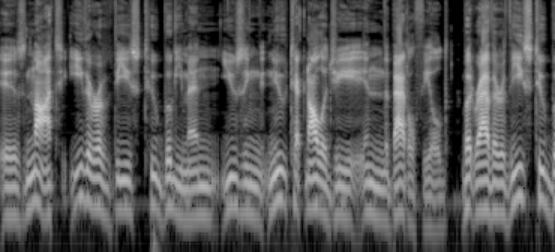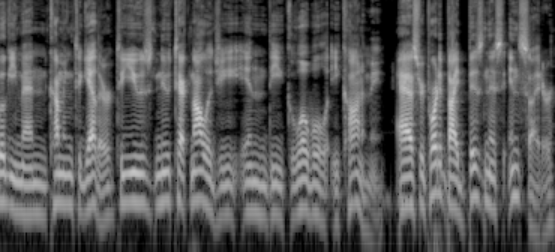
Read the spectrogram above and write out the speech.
is not either of these two boogeymen using new technology in the battlefield, but rather these two boogeymen coming together to use new technology in the global economy. As reported by Business Insider,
